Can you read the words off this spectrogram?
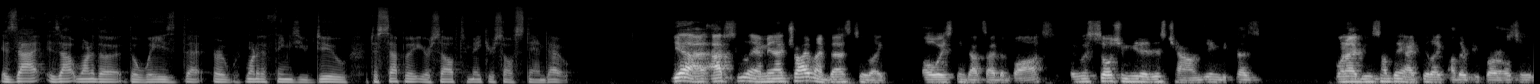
is that is that one of the the ways that or one of the things you do to separate yourself to make yourself stand out? Yeah, absolutely. I mean, I try my best to like always think outside the box. It was social media it is challenging because when I do something, I feel like other people are also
